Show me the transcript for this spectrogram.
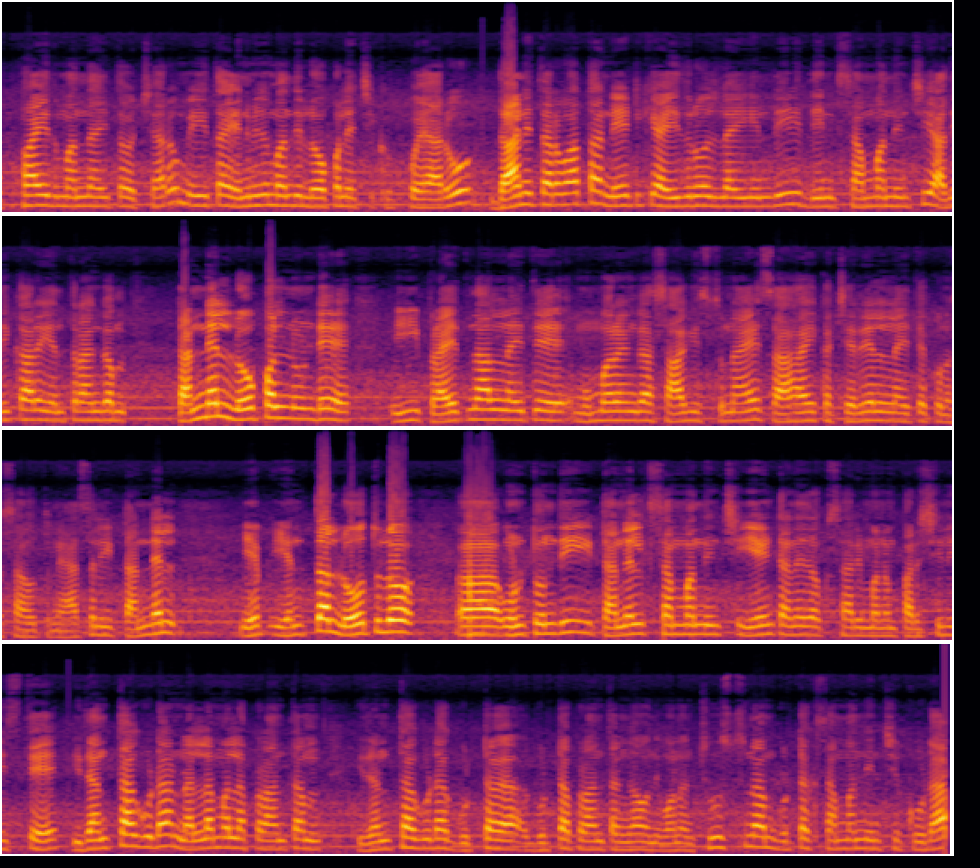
ముప్పై ఐదు మంది అయితే వచ్చారు. మిగతా ఎనిమిది మంది లోపలే చిక్కుకుపోయారు. దాని తర్వాత నేటికి ఐదు రోజులు అయ్యింది. దీనికి సంబంధించి అధికార యంత్రాంగం టన్నెల్ లోపల నుండే ఈ ప్రయత్నాలను అయితే ముమ్మరంగా సాగిస్తున్నాయి. సహాయక చర్యలను అయితే కొనసాగుతున్నాయి. అసలు ఈ టన్నెల్ ఎంత లోతులో ఉంటుంది? ఈ టన్నెల్కి సంబంధించి ఏంటి అనేది ఒకసారి మనం పరిశీలిస్తే ఇదంతా కూడా నల్లమల్ల ప్రాంతం ఇదంతా కూడా గుట్ట గుట్ట ప్రాంతంగా ఉంది. మనం చూస్తున్నాం గుట్టకు సంబంధించి కూడా.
